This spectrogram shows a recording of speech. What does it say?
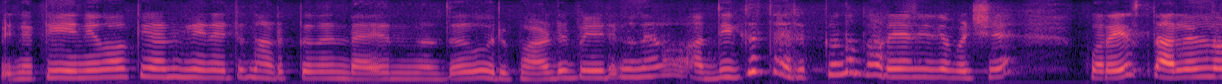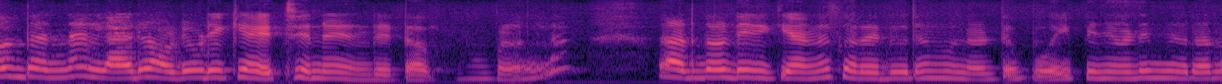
പിന്നെ ക്ലീനിങ് ഒക്കെയാണ് മെയിനായിട്ട് നടക്കുന്നുണ്ടായിരുന്നത്. ഒരുപാട് പേര് ഇങ്ങനെ അധികം തിരക്കെന്ന് പറയാനില്ല. പക്ഷേ കുറേ സ്ഥലമുള്ളതുകൊണ്ട് തന്നെ എല്ലാവരും അവിടെ ഇവിടെയൊക്കെ ആയിട്ട് തന്നെ ഉണ്ട് കേട്ടോ. അപ്പോൾ അങ്ങനെ നടന്നുകൊണ്ടിരിക്കുകയാണ്. കുറേ ദൂരം മുന്നോട്ട് പോയി. പിന്നെ ഇവിടെ മിറർ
